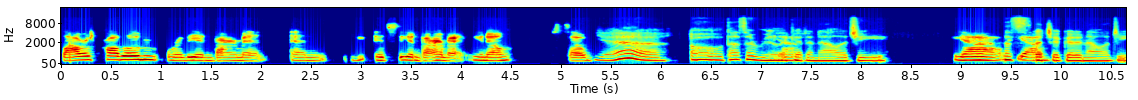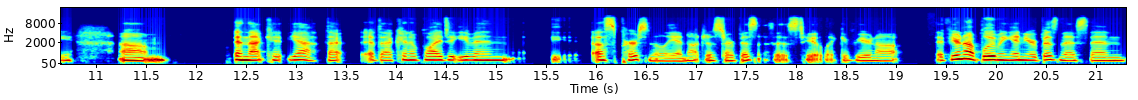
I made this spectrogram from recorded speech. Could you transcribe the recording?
flower's problem or the environment and it's the environment you know so yeah oh that's a really yeah. good analogy yeah that's yeah. such a good analogy um and that could yeah that eh, that can apply to even us personally and not just our businesses too. Like if you're not if you're not blooming in your business then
